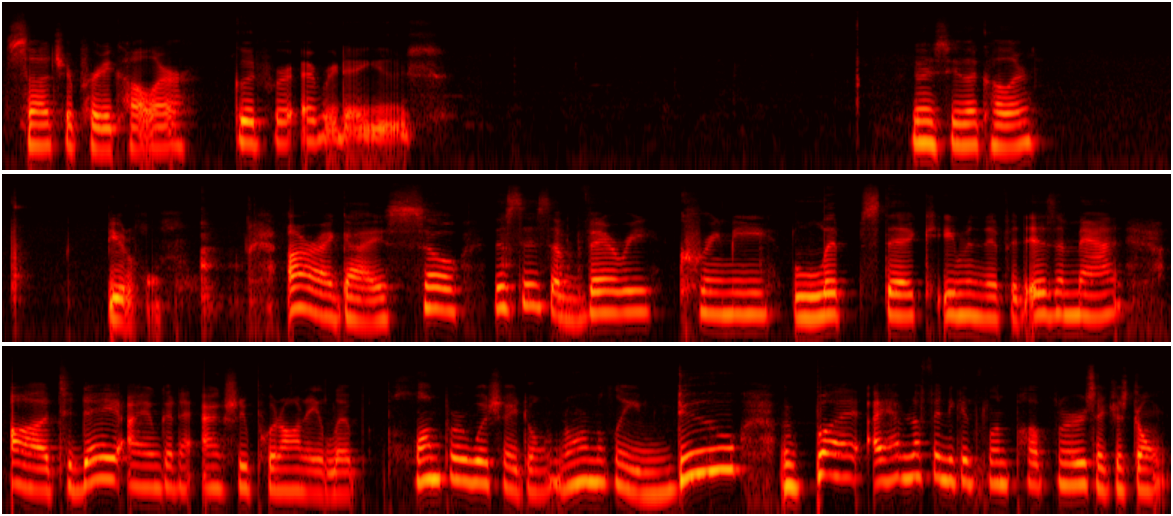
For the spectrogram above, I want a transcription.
Such a pretty color. Good for everyday use. You guys see that color? Beautiful. Alright guys, so this is a very creamy lipstick, even if it is a matte. Uh, today I am going to actually put on a lip plumper, which I don't normally do, but I have nothing against lip plumpers, I just don't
